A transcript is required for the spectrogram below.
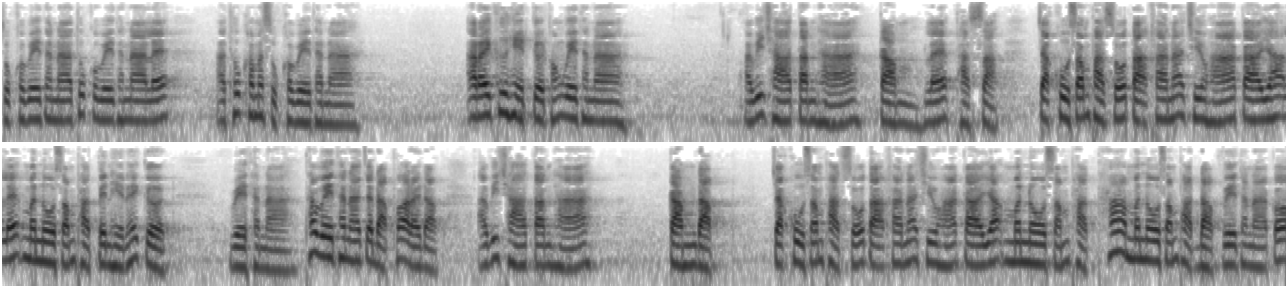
สุขเวทนา ทุกขเวทนาและอทุกขมสุขเวทนา อะไรคือเหตุเกิดของเวทนา อวิชชาตันหากรรมและผัสสะจักขู่สัมผัสโสตคานะชิวหากายะ และมโนสัมผัสเป็นเหตุให้เกิด เวทนา ถ้าเวทนาจะดับเพราะอะไรดับ อวิชชาตันหากรรมดับจักขู่สัมผัสโสตคานะชิวหากายะมโนสัมผัส ถ้ามโนสัมผัส ดับเวทนาก็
